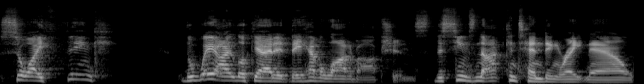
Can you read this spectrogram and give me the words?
so I think the way I look at it, they have a lot of options. This team's not contending right now.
